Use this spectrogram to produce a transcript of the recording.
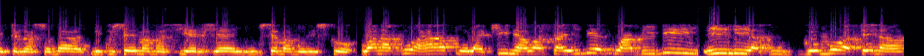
international, ni kusema masierge ni kusema MONUSCO wanakuwa hapo, lakini hawasaidie kwa bidii ili ya kugomboa tena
